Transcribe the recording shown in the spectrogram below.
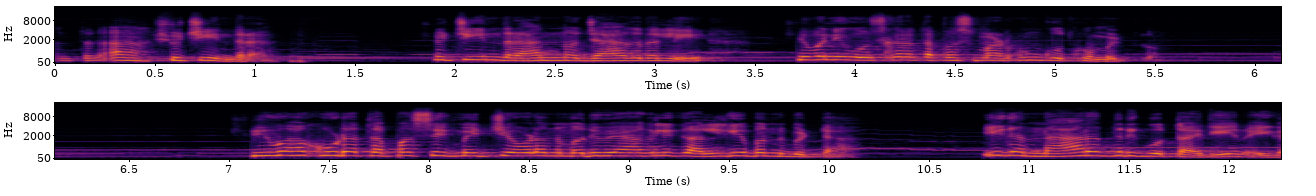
ಅಂತ ಶುಚೀಂದ್ರ. ಶುಚೀಂದ್ರ ಅನ್ನೋ ಜಾಗದಲ್ಲಿ ಶಿವನಿಗೋಸ್ಕರ ತಪಸ್ಸು ಮಾಡ್ಕೊಂಡು ಕೂತ್ಕೊಂಡ್ಬಿಟ್ಲು. ಶಿವ ಕೂಡ ತಪಸ್ಸಿಗೆ ಮೆಚ್ಚಿ ಅವಳನ್ನು ಮದುವೆ ಆಗ್ಲಿಕ್ಕೆ ಅಲ್ಲಿಗೆ ಬಂದುಬಿಟ್ಟ. ಈಗ ನಾರದ್ರಿಗೆ ಗೊತ್ತಾಯ್ತು, ಏನು, ಈಗ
